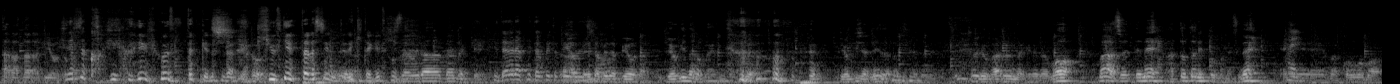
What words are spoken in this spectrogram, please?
ダラダラ病と膝か下かゆい病だったけど急に新しいの出てきたけど。膝裏なんだっけ？膝裏ペタペタ病でしょ？ベタ病だ。病気なのかよみたい？なね病気じゃねえだろみたいなね。そういうのがあるんだけれども。まあそうやってねハットトリップもですね、えーまあ、今後も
